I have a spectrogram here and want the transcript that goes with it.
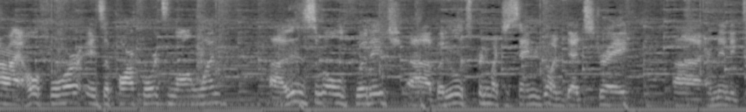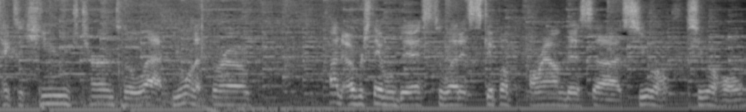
All right, hole four. It's a par four. It's a long one. Uh, this is some old footage, uh, but it looks pretty much the same. You're going dead straight, uh, and then it takes a huge turn to the left. You want to throw an overstable disc to let it skip up around this uh, sewer, sewer hole.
